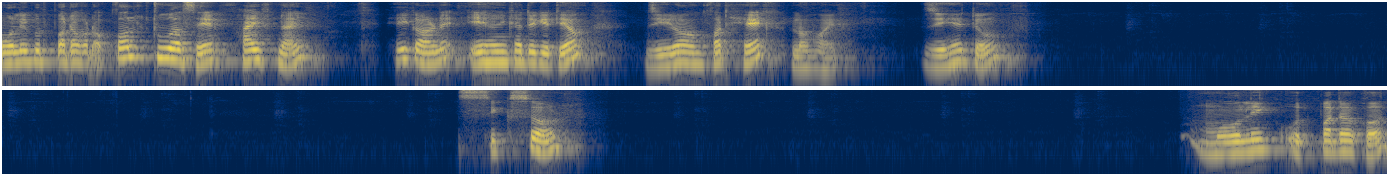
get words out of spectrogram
মৌলিক উৎপাদকত অকল টু আছে ফাইভ নাই সেইকাৰণে এই সংখ্যাটো কেতিয়াও জিৰ' অংশত শেষ নহয়। যিহেতু ছিক্সৰ মৌলিক উৎপাদকত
